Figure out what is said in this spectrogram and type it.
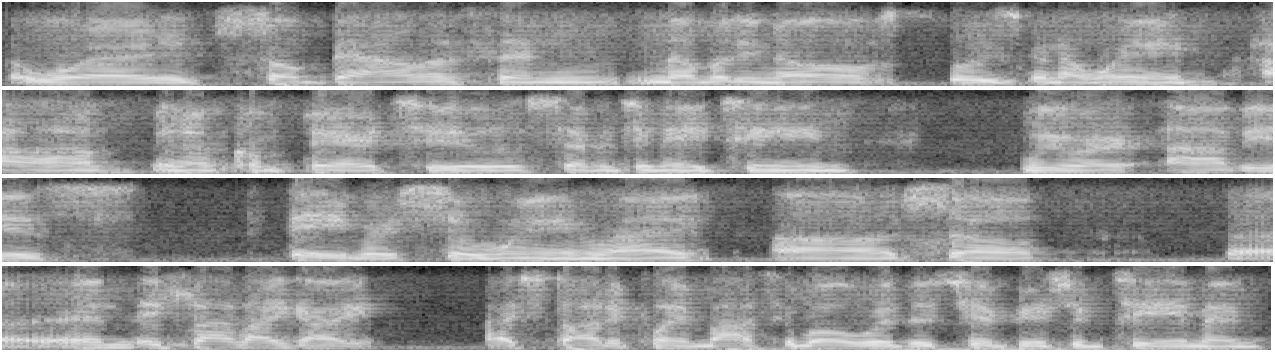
where it's so balanced and nobody knows who's going to win. Um, you know, compared to 17, 18, we were obvious favorites to win, right? Uh, so, uh, and it's not like I I started playing basketball with the championship team and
